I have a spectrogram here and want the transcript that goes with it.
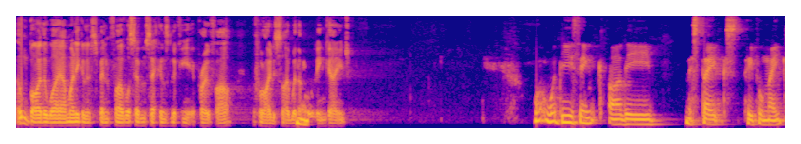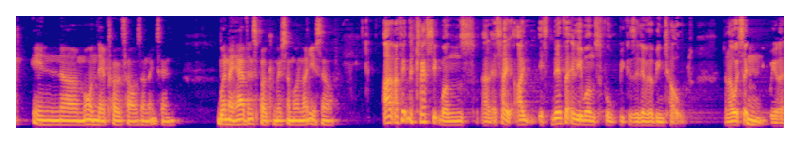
And by the way, I'm only going to spend five or seven seconds looking at your profile before I decide whether mm. I will engage. What, what do you think are the mistakes people make in um, on their profiles on LinkedIn when they haven't spoken with someone like yourself? I, I think the classic ones, and I say, I, it's never anyone's fault because they've never been told. And I always say, mm. you know,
